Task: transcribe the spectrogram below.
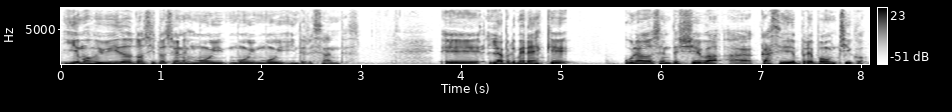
Y hemos vivido dos situaciones muy, muy, muy interesantes. Eh, la primera es que una docente lleva a casi de prepa a un chico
